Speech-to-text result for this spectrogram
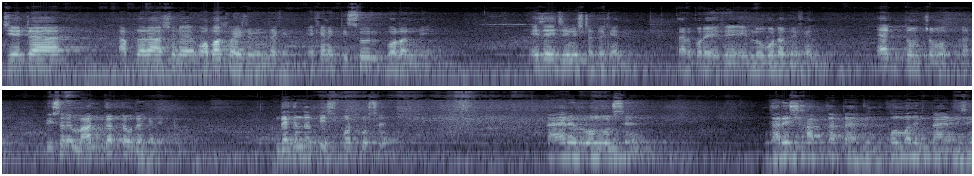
যেটা আপনারা আসলে অবাক হয়ে যাবেন। দেখেন, এখানে কিছু বলার নেই। এই যে এই জিনিসটা দেখেন, তারপরে এই যে এই লোগোটা দেখেন, একদম চমৎকার। পিছনে মাঠগাটটাও দেখেন একটু। দেখেন তার স্পট করছে, টায়ারের রং উঠছে। গাড়ির সাতকার টায়ার কিন্তু কোম্পানির টায়ার দিছে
